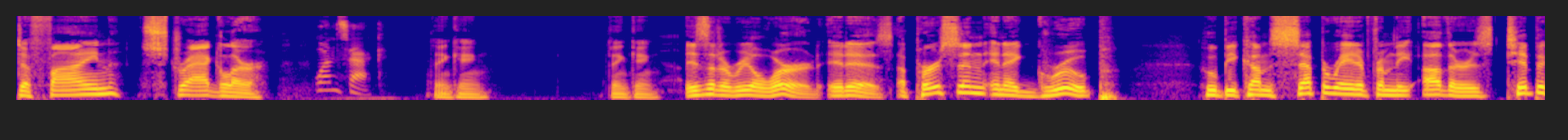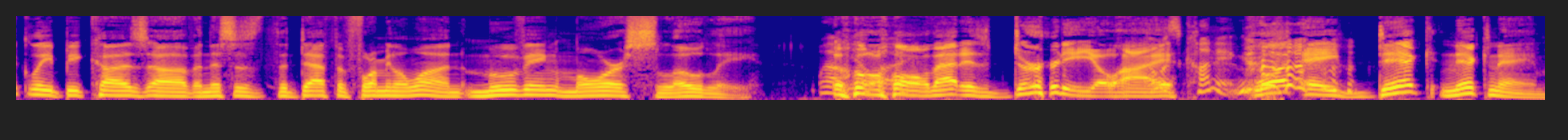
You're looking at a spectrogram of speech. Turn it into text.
define straggler. One sec. Thinking. Thinking. Is it a real word? It is. A person in a group who becomes separated from the others, typically because of, and this is the death of Formula One, moving more slowly. Wow, oh, that is dirty, Yochai. That was cunning. what a dick nickname.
